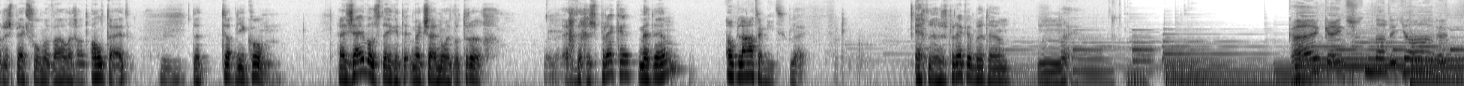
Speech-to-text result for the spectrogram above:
respect voor mijn vader gehad, altijd, Mm. dat dat niet kon. Hij zei wel eens tegen het, maar ik zei nooit wat terug. Echte gesprekken met hem? Ook later niet. Nee. Echte gesprekken met hem? Nee. Kijk eens naar de jaren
